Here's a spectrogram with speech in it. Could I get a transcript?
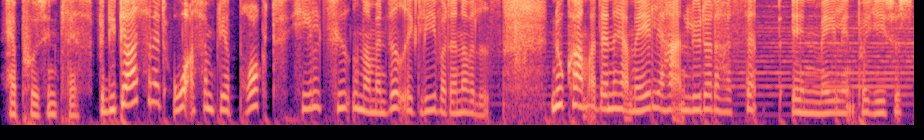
have på sin plads. Fordi det er også sådan et ord, som bliver brugt hele tiden, og man ved ikke lige, hvordan det ledes. Nu kommer den her mail. Jeg har en lytter, der har sendt en mail ind på jesus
